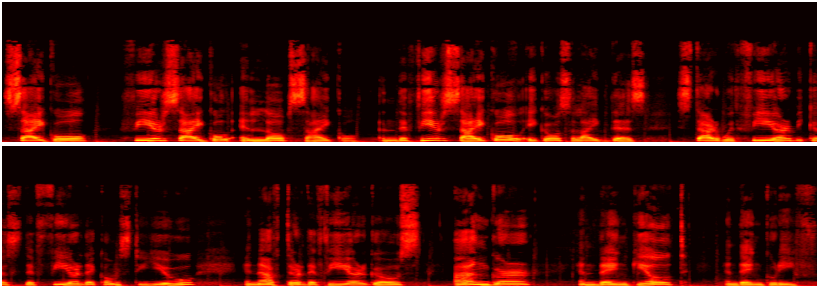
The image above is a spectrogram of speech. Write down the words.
cycle, fear cycle and love cycle. And the fear cycle it goes like this. Start with fear because the fear that comes to you and after the fear goes anger and then guilt and then grief.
